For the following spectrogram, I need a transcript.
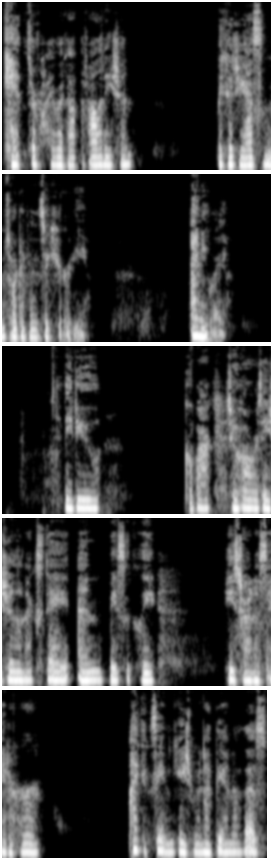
can't survive without the validation because she has some sort of insecurity. Anyway, they do go back to a conversation the next day and basically he's trying to say to her, I can see an engagement at the end of this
